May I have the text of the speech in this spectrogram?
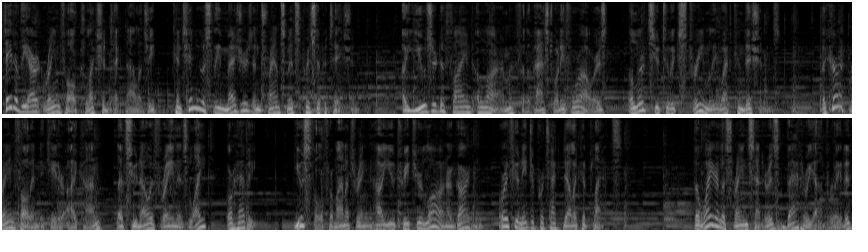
State-of-the-art rainfall collection technology continuously measures and transmits precipitation. A user-defined alarm for the past 24 hours alerts you to extremely wet conditions. The current rainfall indicator icon lets you know if rain is light or heavy, useful for monitoring how you treat your lawn or garden, or if you need to protect delicate plants. The wireless rain center is battery operated,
